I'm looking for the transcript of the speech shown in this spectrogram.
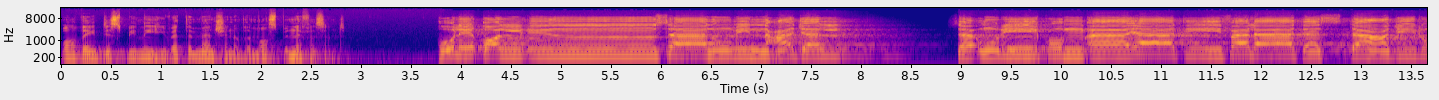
While they disbelieve at the mention of the Most Beneficent. خلق الانسان من عجل ساريكم اياتي فلا تستعجلون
